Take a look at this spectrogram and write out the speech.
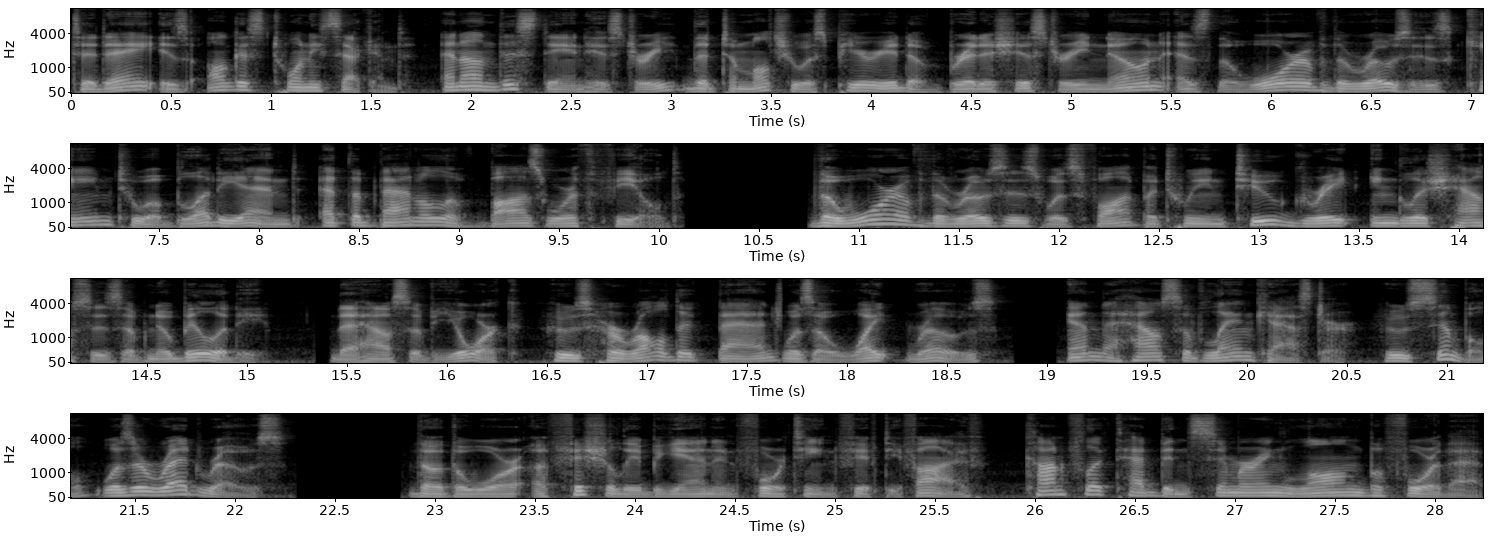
Today is August 22nd, and on this day in history, the tumultuous period of British history known as the War of the Roses came to a bloody end at the Battle of Bosworth Field. The War of the Roses was fought between two great English houses of nobility the House of York, whose heraldic badge was a white rose, and the House of Lancaster, whose symbol was a red rose. Though the war officially began in 1455, conflict had been simmering long before that.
